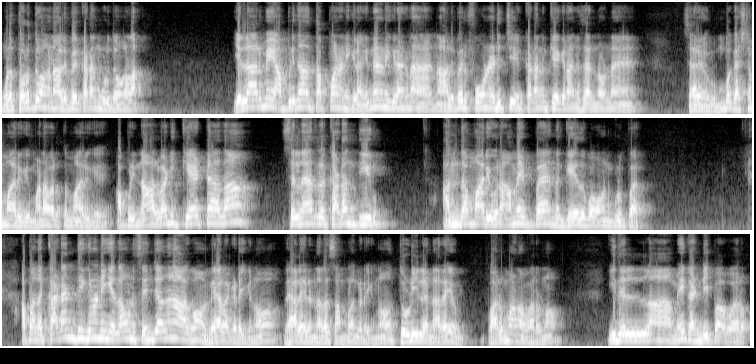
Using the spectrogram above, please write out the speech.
உங்களை துரத்துவாங்க நாலு பேர் கடன் கொடுத்தவங்களாம் எல்லாருமே அப்படி தான் தப்பாக நினைக்கிறாங்க. என்ன நினைக்கிறாங்கன்னா நாலு பேர் ஃபோன் அடித்து கடன் கேட்குறாங்க சார்னோடனே சார் எனக்கு ரொம்ப கஷ்டமாக இருக்குது மன வருத்தமாக இருக்குது அப்படி நாலு வாட்டி கேட்டால் தான் சில நேரத்தில் கடன் தீரும். அந்த மாதிரி ஒரு அமைப்பை இந்த கேது பகவான் கொடுப்பார். அப்போ அந்த கடன் தீக்கணும் நீங்கள் ஏதாவது ஒன்று செஞ்சால் தானே ஆகும். வேலை கிடைக்கணும் வேலையில் நல்ல சம்பளம் கிடைக்கணும் தொழிலில் நிறைய வருமானம் வரணும். இதெல்லாமே கண்டிப்பாக வரும்.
